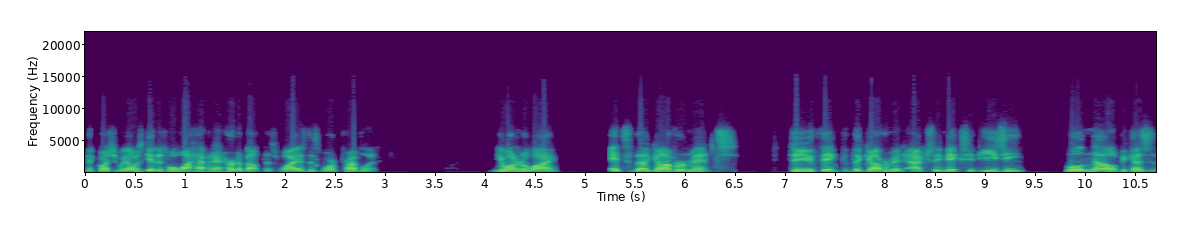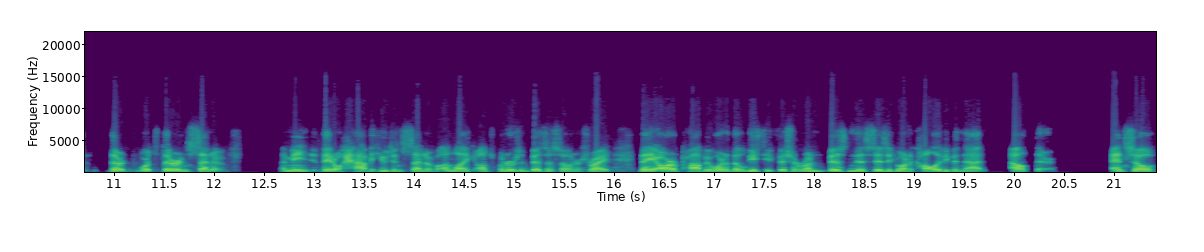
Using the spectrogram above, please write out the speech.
the question we always get is well why haven't i heard about this? Why is this more prevalent? You want to know why? It's the government. Do you think that the government actually makes it easy? Well no because they're what's their incentive I mean, they don't have a huge incentive, unlike entrepreneurs and business owners, right? They are probably one of the least efficient run businesses, if you want to call it even that, out there. And so,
